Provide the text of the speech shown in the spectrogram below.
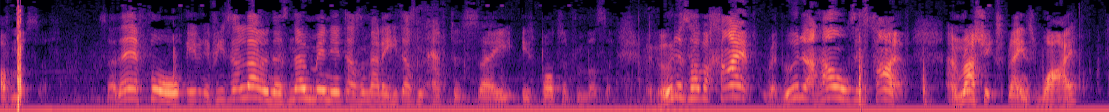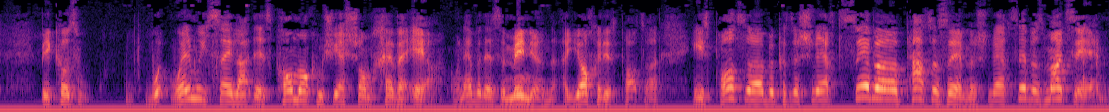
of musaf. So therefore, even if he's alone, there's no minion, it doesn't matter, he doesn't have to say he's potter from musaf. Rebuda's of a chayiv, Rebuda holds his chayiv. And Rashi explains why. Because w- when we say like this, whenever there's a minion, a yochid is potter, he's potter because the shlech tzibah passes him, the shlech tzibah might see him.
